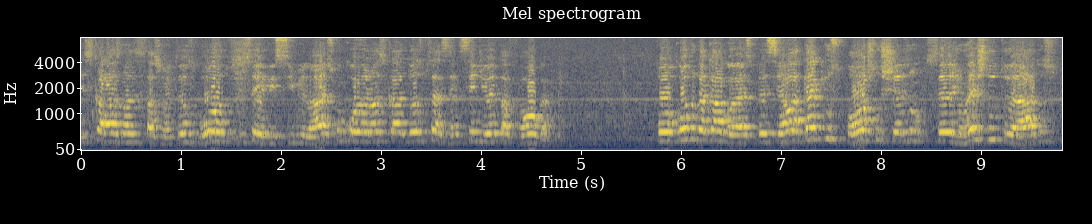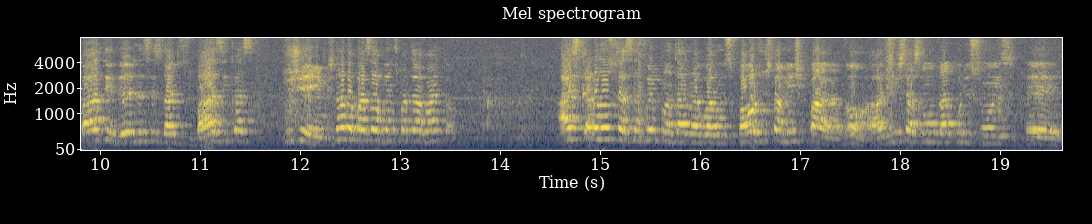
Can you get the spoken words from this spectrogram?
escalados nas estações de transbordo de serviços similares concorrerão à escala 12 por 60 sem direito à folga, por conta da carga horária especial, até que os postos sejam, reestruturados para atender as necessidades básicas dos GMs. Nada mais ao vento para travar então. A escala 12 por 60 foi implantada na Guarda Municipal justamente para, ó, a administração não dá condições é,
